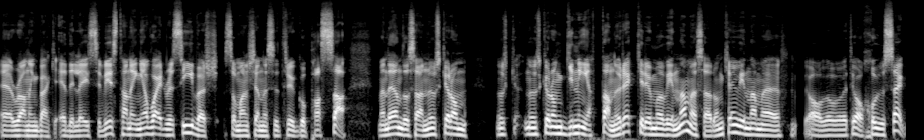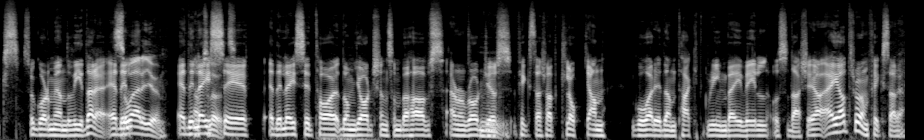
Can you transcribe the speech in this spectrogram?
eh, running back Eddie Lacy. Visst, han har inga wide receivers som man känner sig trygg att passa, men det är ändå så här, nu ska de nu ska, nu ska de gneta. Nu räcker det med att vinna med så här. De kan ju vinna med, ja, vad vet jag, 7-6, så går de ju ändå vidare. Eddie, så är det ju. Eddie Lacy, Eddie Lacy tar de yardsen som behövs. Aaron Rodgers mm. fixar så att klockan går i den takt Green Bay vill och sådär. Så jag, jag tror de fixar det.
